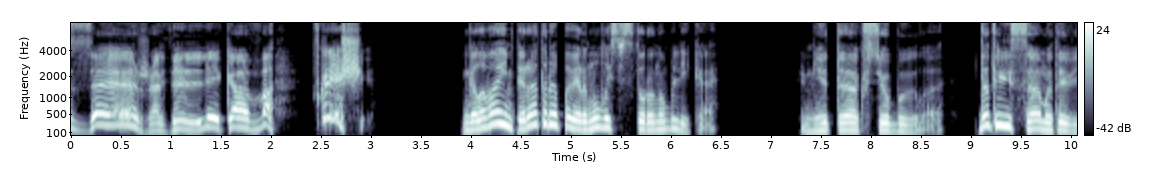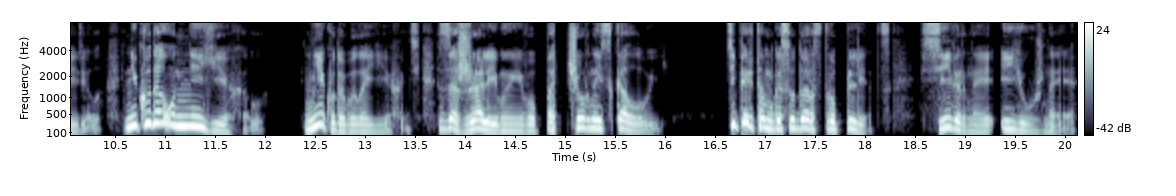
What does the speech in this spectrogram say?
зера великого, в клещи!» Голова императора повернулась в сторону Блика. «Не так все было. Да ты и сам это видел. Никуда он не ехал. Некуда было ехать. Зажали мы его под черной скалой. Теперь там государство Плец, северное и южное.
